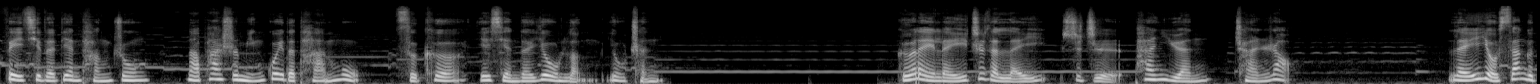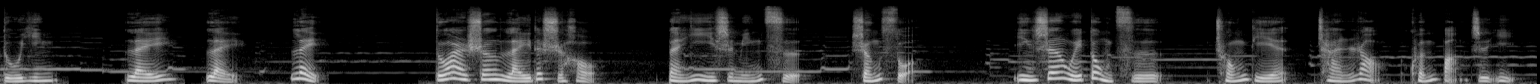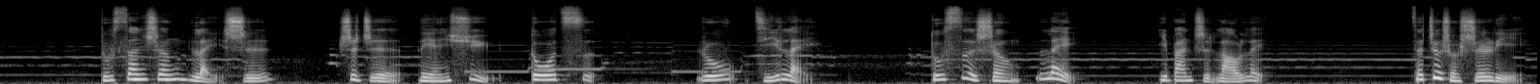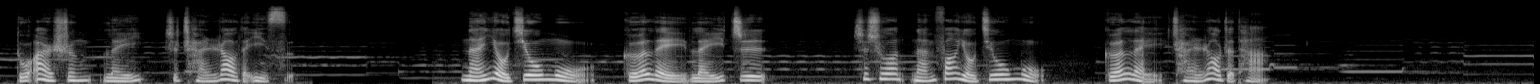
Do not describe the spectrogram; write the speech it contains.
废弃的殿堂中，哪怕是名贵的檀木，此刻也显得又冷又沉。葛藟雷之的雷是指攀援、缠绕。雷有三个读音：雷、藟、类。读二声雷的时候，本意是名词，绳索，引申为动词，重叠、缠绕。捆绑之意。读三声累时，是指连续多次，如积累；读四声累，一般指劳累。在这首诗里，读二声雷是缠绕的意思。南有鸠木，葛藟雷之，是说南方有鸠木，葛藟缠绕着它。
